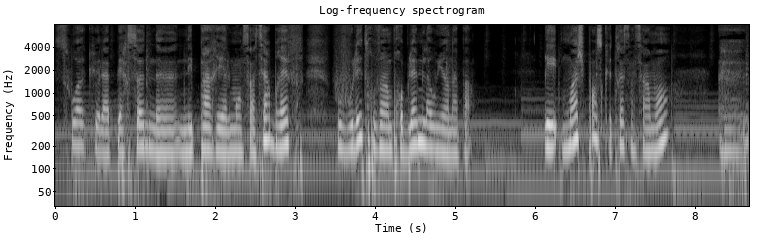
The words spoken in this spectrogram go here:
soit que la personne euh, n'est pas réellement sincère. Bref, vous voulez trouver un problème là où il n'y en a pas. Et moi, je pense que très sincèrement, euh,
